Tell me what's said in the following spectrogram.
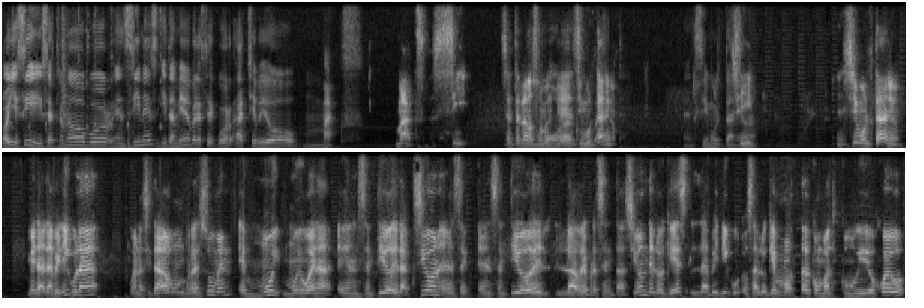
Oye, sí, se estrenó por en cines y también me parece por HBO Max. Max, sí. Se Mortal en simultáneo. En simultáneo. Sí. ¿eh? En simultáneo. Mira, la película, bueno, si te hago un resumen, es muy, muy buena en el sentido de la acción, en el, se- en el sentido de la representación de lo que es la película, o sea, lo que es Mortal Kombat como videojuego,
